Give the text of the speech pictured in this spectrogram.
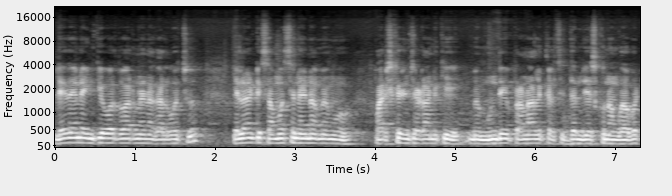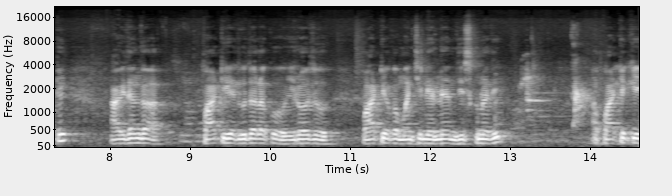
లేదైనా ఇంకెవరి ద్వారానైనా కలవచ్చు. ఎలాంటి సమస్యనైనా మేము పరిష్కరించడానికి మేము ముందే ప్రణాళికలు సిద్ధం చేసుకున్నాం కాబట్టి ఆ విధంగా పార్టీ ఎదుగుదలకు ఈరోజు పార్టీ ఒక మంచి నిర్ణయం తీసుకున్నది. ఆ పార్టీకి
